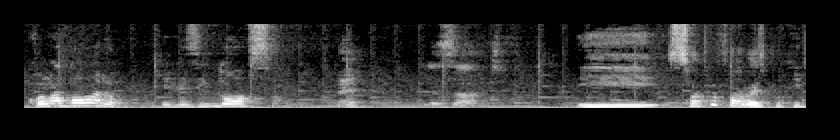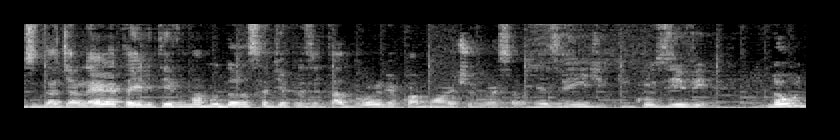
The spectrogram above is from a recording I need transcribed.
colaboram, eles endossam, né? Exato. E só para falar mais um pouquinho de Cidade Alerta, ele teve uma mudança de apresentador né, com a morte do Marcelo Rezende, que inclusive não,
